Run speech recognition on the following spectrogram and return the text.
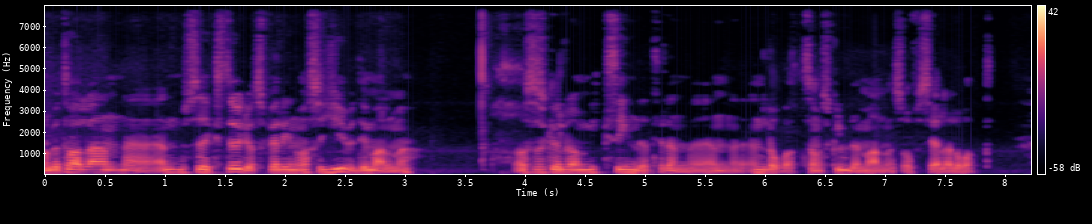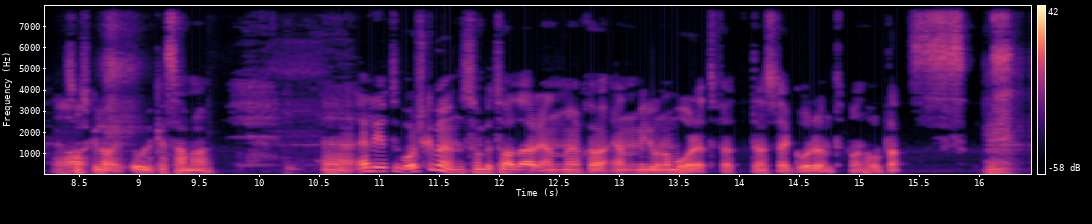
De betalade en, eh, en musikstudio att spela in massa ljud i Malmö. Och så skulle de mixa in det till en, en, en låt som skulle bli Malmös officiella låt. Som Ja. skulle ha olika sammanhang. Eh, eller Göteborgs kommun som betalar en människa en miljon om året för att den ska gå runt på en hållplats.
